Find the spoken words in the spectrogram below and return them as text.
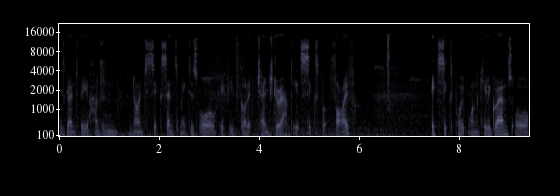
is going to be 196 centimeters, or if you've got it changed around, it's six foot five. 86.1 kilograms, or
